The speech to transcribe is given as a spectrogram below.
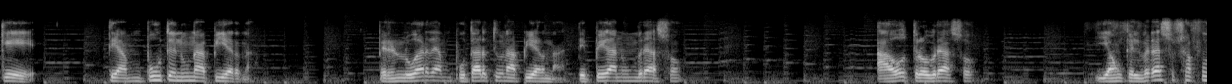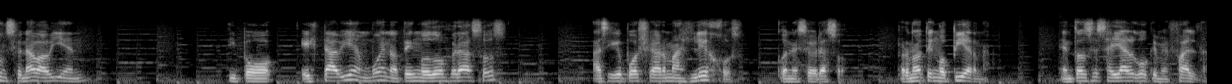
que te amputen una pierna pero en lugar de amputarte una pierna, te pegan un brazo a otro brazo, y aunque el brazo ya funcionaba bien, tipo, está bien, bueno, tengo dos brazos, así que puedo llegar más lejos con ese brazo, pero no tengo pierna. Entonces hay algo que me falta.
